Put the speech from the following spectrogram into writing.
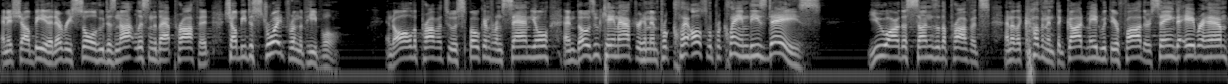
And it shall be that every soul who does not listen to that prophet shall be destroyed from the people. And all the prophets who have spoken from Samuel and those who came after him and proclaim, also proclaim these days. You are the sons of the prophets and of the covenant that God made with your fathers, saying to Abraham,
